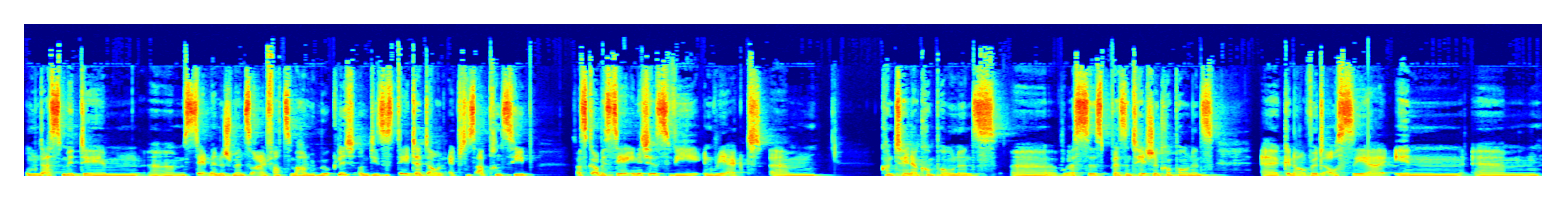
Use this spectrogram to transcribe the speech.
um das mit dem ähm, State Management so einfach zu machen wie möglich. Und dieses Data Down Actions Up Prinzip, was glaube ich sehr ähnlich ist wie in React ähm, Container Components äh, versus Presentation Components, äh, genau, wird auch sehr in ähm,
